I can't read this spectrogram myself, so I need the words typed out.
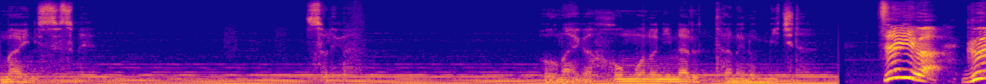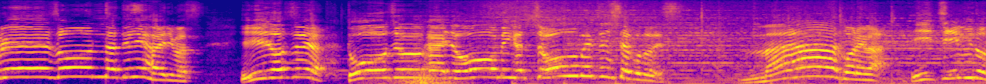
前に進め。それがお前が本物になるための道だ。次はグレーゾーンな手に入ります一つ目は登場界の近江が消滅したことです。まあこれは一部の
